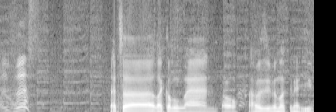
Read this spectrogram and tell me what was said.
what is this? That's uh like a land. Oh, I was even looking at you.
